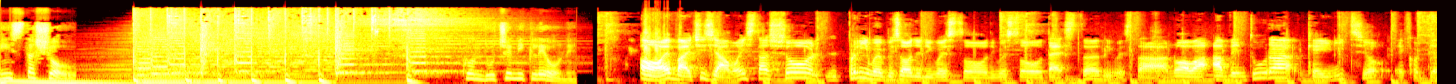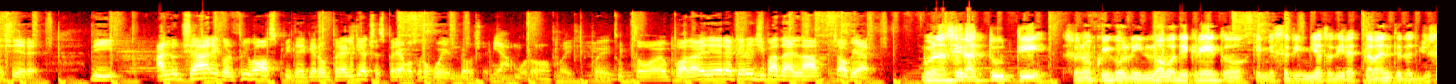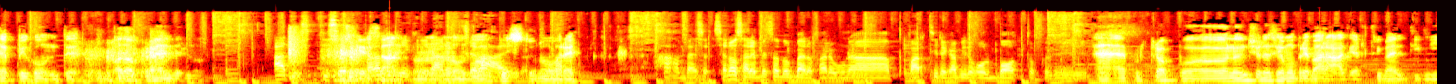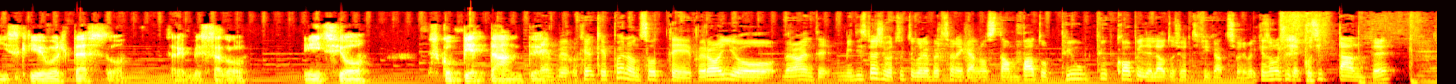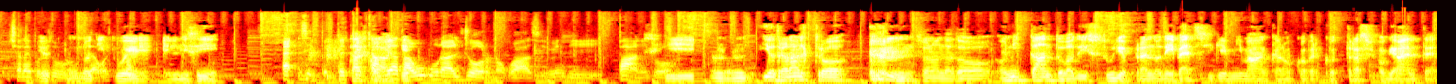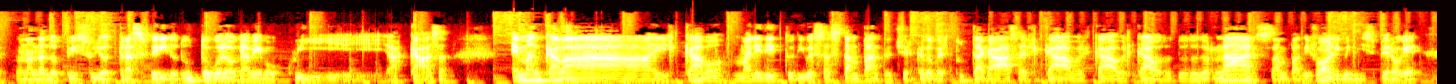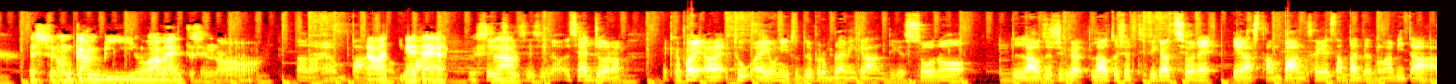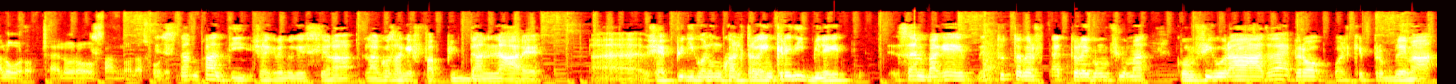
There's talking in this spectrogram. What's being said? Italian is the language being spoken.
Insta Show. Conduce Nick Leone. Oh, e vai, ci siamo. Insta Show, il primo episodio di questo, di questo test, di questa nuova avventura che inizio e col piacere di annunciare col primo ospite che romperà il ghiaccio, speriamo solo quello, cioè mi auguro, poi, poi tutto è un po' da vedere. Pierluigi Padella, ciao Pier. Buonasera a tutti, sono qui con il nuovo decreto che mi è stato inviato direttamente da Giuseppe Conte. Vado a prenderlo. Ah, ti, ti sei Scherzando, non, non non, ho questo onore. Ah, beh, se, se no sarebbe stato bello fare una partire, capito, col botto così. Eh, purtroppo non ce ne siamo preparati, altrimenti mi scrivevo il testo, sarebbe stato inizio scoppiettante. Vero, che, che poi non so te, però io veramente mi dispiace per tutte quelle persone che hanno stampato più, più copie delle autocertificazioni, perché sono uscite così tante. Ce l'hai pure Io tu? uno di quelli, sì. Eh sì, per- perché è cambiata che- una al giorno quasi, quindi panico. Sì, mm, Io tra l'altro sono andato ogni tanto vado in studio e prendo dei pezzi che mi mancano qua perché tras- ovviamente non andando più in studio ho trasferito tutto quello che avevo qui a casa e mancava il cavo maledetto di questa stampante ho cercato per tutta casa il cavo, il cavo, il cavo sono dovuto tornare, ho stampato i fogli quindi spero che adesso non cambi nuovamente se no No, no, è un sarà panico. è un avanti in eterno Sì, questa sì, sì, sì, no, si aggiorna. Perché poi, vabbè, tu hai unito due problemi grandi che sono l'autocertifica- l'autocertificazione e la stampante. Sai che le stampanti hanno una vita loro, cioè loro fanno da Le soli. stampanti, cioè, credo che sia la, la cosa che fa più dannare, eh, cioè più di qualunque altro. È incredibile che sembra che è tutto perfetto, l'hai configura- configurato, eh, però qualche problema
